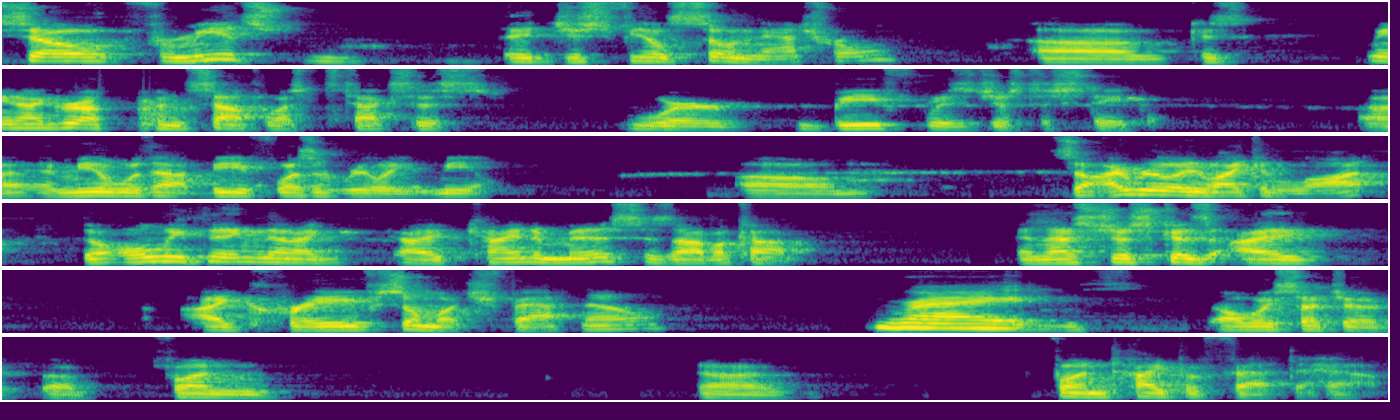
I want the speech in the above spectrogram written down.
so for me, it's it just feels so natural because um, I mean I grew up in Southwest Texas where beef was just a staple. Uh, a meal without beef wasn't really a meal. Um, so I really like it a lot. The only thing that I, I kind of miss is avocado. And that's just because I I crave so much fat now. Right. It's always such a, a fun, uh, fun type of fat to have.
